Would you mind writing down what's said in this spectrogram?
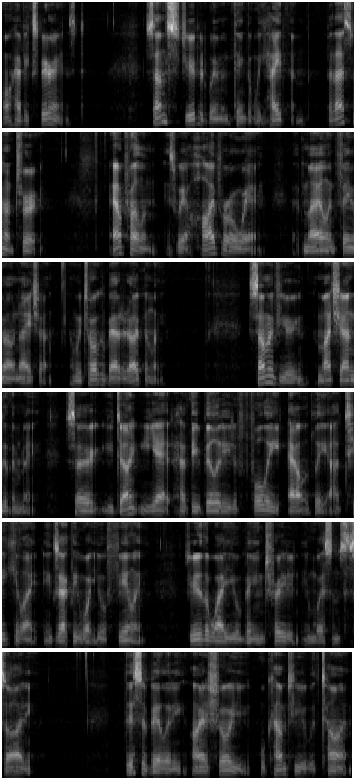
or have experienced. Some stupid women think that we hate them, but that's not true. Our problem is we are hyper aware of male and female nature, and we talk about it openly. Some of you are much younger than me, so you don't yet have the ability to fully outwardly articulate exactly what you're feeling due to the way you're being treated in Western society. This ability, I assure you, will come to you with time.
